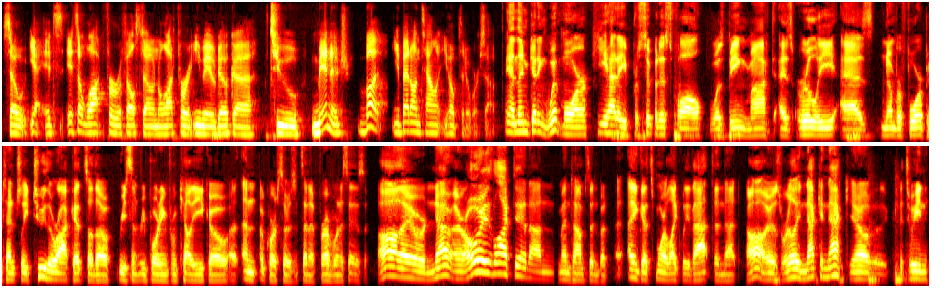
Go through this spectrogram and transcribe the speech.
So yeah, it's it's a lot for Rafael Stone, a lot for Ime Udoka to manage, but you bet on talent. You hope that it works out. And then getting Whitmore, he had a precipitous fall, was being mocked as early as number four, potentially to the Rockets. Although recent reporting from Kelly Iko, uh, and of course there's incentive for everyone to say this. Oh, they were never, they're always locked in on Men Thompson, but I think it's more likely that than that. Oh, it was really neck and neck, you know, between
